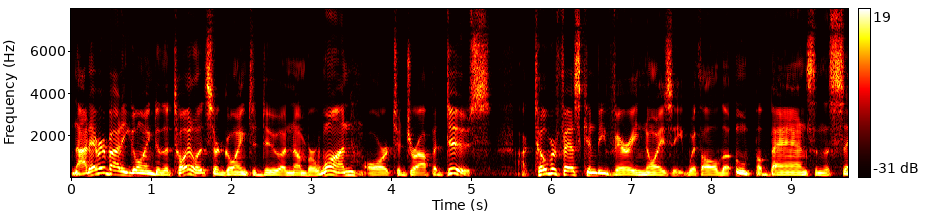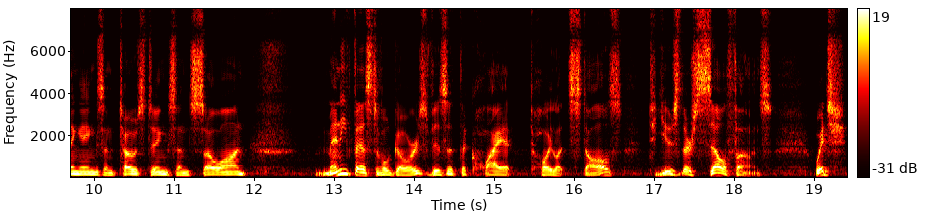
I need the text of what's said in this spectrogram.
not everybody going to the toilets are going to do a number one or to drop a deuce. Oktoberfest can be very noisy with all the oompa bands and the singings and toastings and so on. Many festival goers visit the quiet toilet stalls to use their cell phones, which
